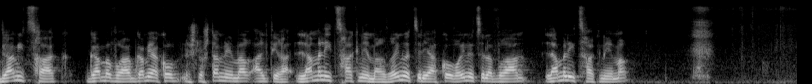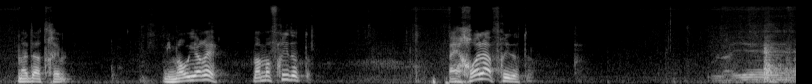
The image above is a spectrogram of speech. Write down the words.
גם יצחק, גם אברהם, גם יעקב, לשלושתם נאמר אל תירא. למה ליצחק נאמר? ראינו אצל יעקב, ראינו אצל אברהם, למה ליצחק נאמר? מה דעתכם? ממה הוא ירא? מה מפחיד אותו? מה יכול להפחיד אותו? אולי אה,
